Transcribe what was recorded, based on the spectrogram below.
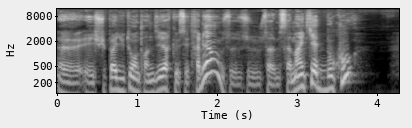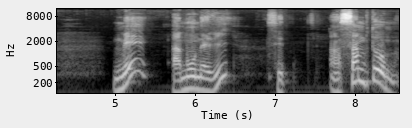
euh, et je suis pas du tout en train de dire que c'est très bien, ça m'inquiète beaucoup, mais à mon avis, c'est un symptôme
